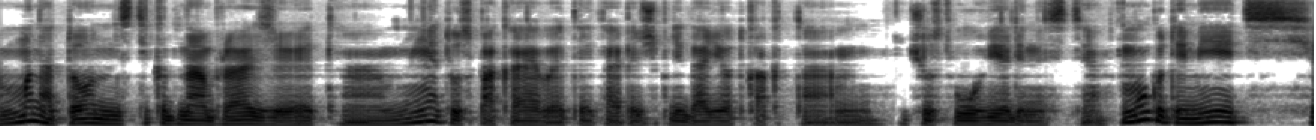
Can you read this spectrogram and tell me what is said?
монотонности, к однообразию. Это, это успокаивает, это опять же придает как-то чувство уверенности. Могут иметь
